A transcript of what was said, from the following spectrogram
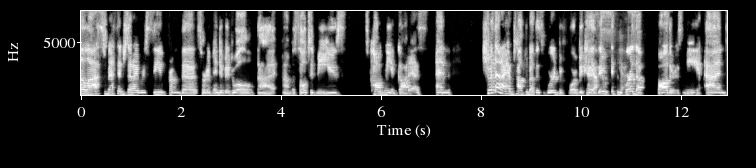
the last message that I received from the sort of individual that um, assaulted me used called me a goddess. And Shweta and I have talked about this word before because Yes, it, it's yes. a word that bothers me. And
